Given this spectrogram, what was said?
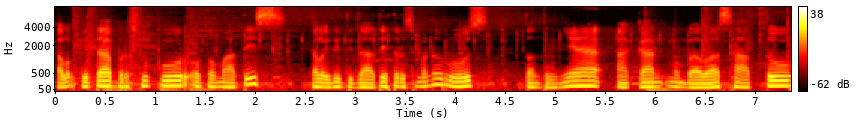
kalau kita bersyukur otomatis kalau ini dilatih terus-menerus, tentunya akan membawa satu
